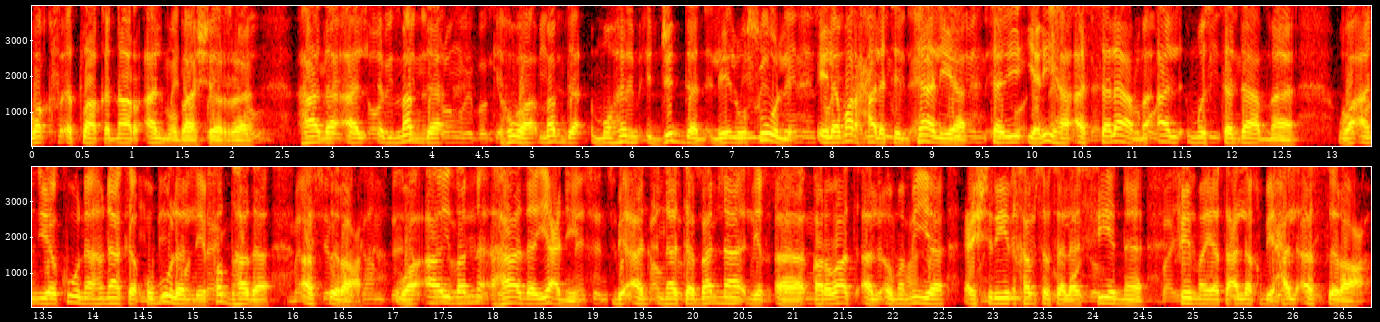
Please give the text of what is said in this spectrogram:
وقف إطلاق النار المباشر. هذا المبدأ هو مبدأ مهم جدا للوصول إلى مرحلة تالية يليها السلام المستدام. وأن يكون هناك قبولا لفض هذا الصراع. وأيضا هذا يعني بأن نتبنى لقرارات الأممية 2035 فيما يتعلق بحل الصراع.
